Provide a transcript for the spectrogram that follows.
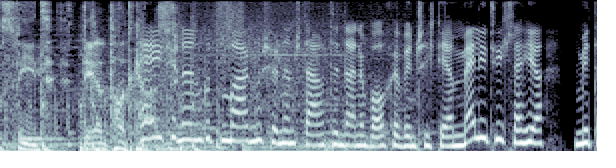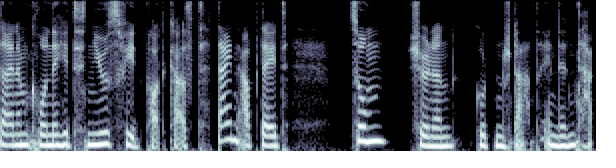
Newsfeed, der Podcast. Hey, schönen guten Morgen, schönen Start in deine Woche wünsche ich dir. Melly Tüchler hier mit deinem Krone-Hit Newsfeed Podcast. Dein Update zum schönen guten Start in den Tag.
